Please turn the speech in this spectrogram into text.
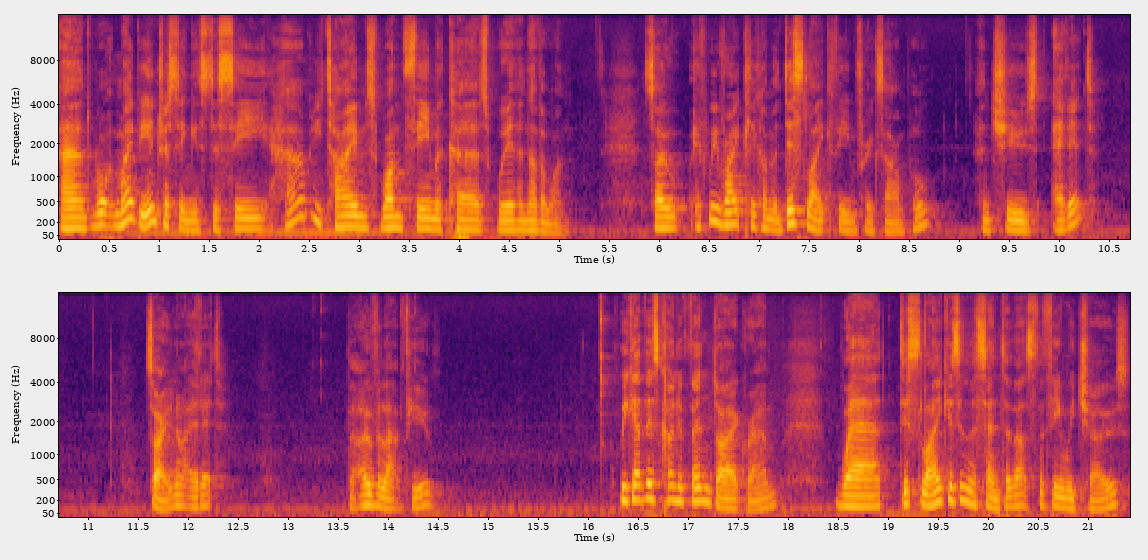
And what might be interesting is to see how many times one theme occurs with another one. So if we right click on the dislike theme, for example, and choose edit, sorry, not edit, the overlap view, we get this kind of Venn diagram where dislike is in the center, that's the theme we chose,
